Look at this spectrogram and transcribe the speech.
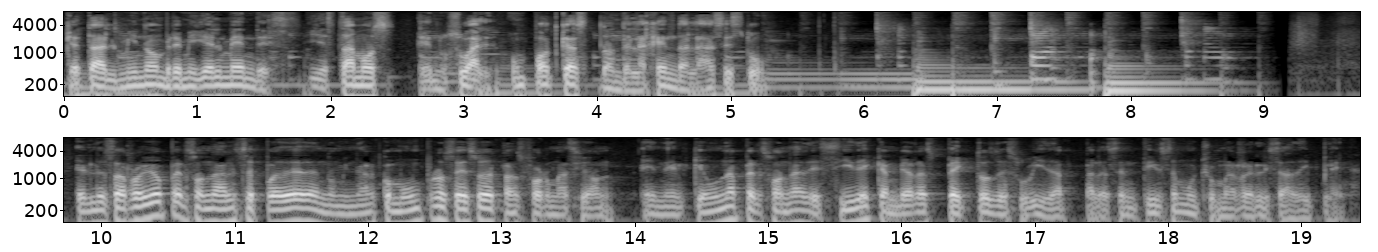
¿Qué tal? Mi nombre es Miguel Méndez y estamos en Usual, un podcast donde la agenda la haces tú. El desarrollo personal se puede denominar como un proceso de transformación en el que una persona decide cambiar aspectos de su vida para sentirse mucho más realizada y plena.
